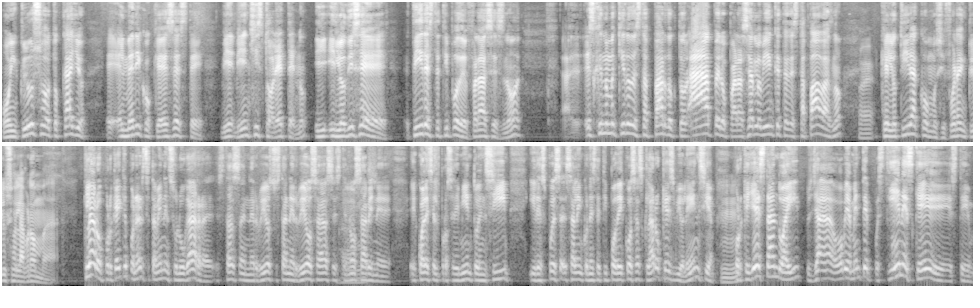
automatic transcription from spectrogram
O incluso, Tocayo, eh, el médico que es este bien, bien chistorete, ¿no? Y, y lo dice, tira este tipo de frases, ¿no? Ah, Es que no me quiero destapar, doctor. Ah, pero para hacerlo bien que te destapabas, ¿no? Eh. Que lo tira como si fuera incluso la broma. Claro, porque hay que ponerse también en su lugar. Estás nervioso, están nerviosas, este, no saben eh, eh, cuál es el procedimiento en sí y después eh, salen con este tipo de cosas. Claro que es violencia, porque ya estando ahí, pues ya obviamente pues tienes que este,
